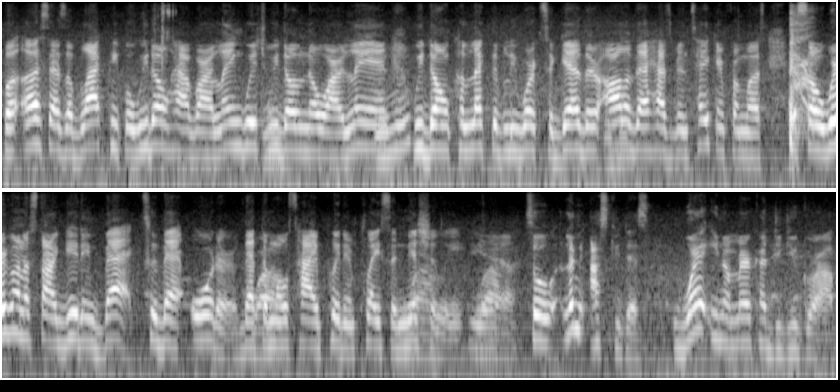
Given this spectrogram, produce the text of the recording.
But us as a black people, we don't have our language, Mm. we don't know our land, Mm-hmm. we don't collectively work together. All of that has been taken from us. And so we're gonna start getting back to that order that the Most High put in place initially. Wow. Yeah. So let me ask you this: Where in America did you grow up?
